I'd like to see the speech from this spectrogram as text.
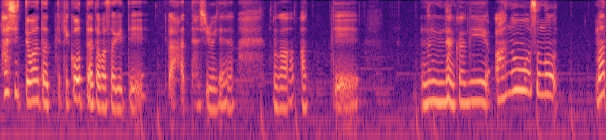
走って渡ってピコって頭下げてわーって走るみたいなのがあってなんかねあのその、ま、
